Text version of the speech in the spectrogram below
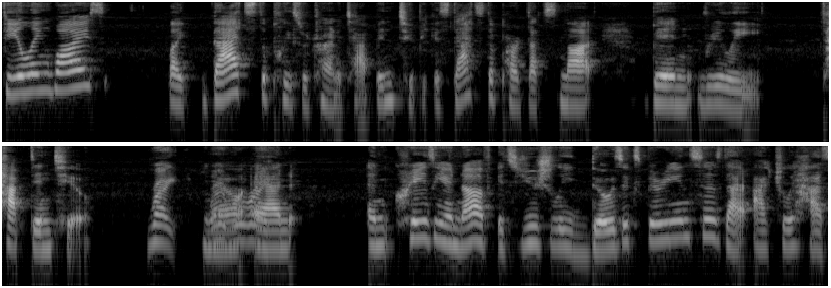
feeling wise, like that's the place we're trying to tap into because that's the part that's not been really tapped into, right, you know? right, right. And and crazy enough, it's usually those experiences that actually has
